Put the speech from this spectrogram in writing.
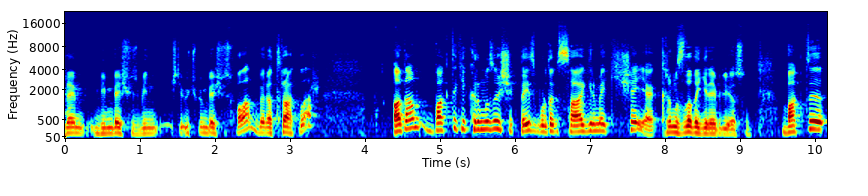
Ram 1500 bin işte 3500 falan böyle traklar. Adam baktı ki kırmızı ışıktayız. Burada sağa girmek şey ya kırmızıda da girebiliyorsun. Baktı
